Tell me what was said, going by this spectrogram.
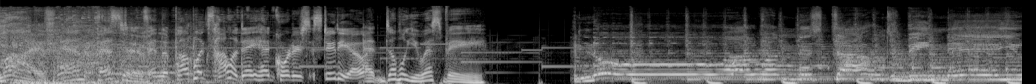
Live and festive in the Publix Holiday Headquarters studio at WSB. No, I run this town to be near you.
